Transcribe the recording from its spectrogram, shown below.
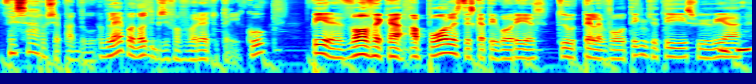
Δεν σάρωσε παντού. Βλέπω εδώ την ψηφοφορία του τελικού. Πήρε 12 από όλες τις κατηγορίες του televoting, γιατί η σουηδια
